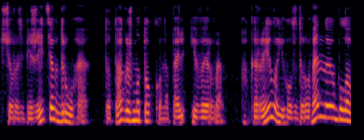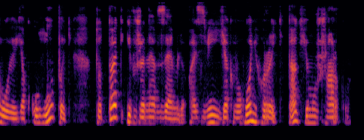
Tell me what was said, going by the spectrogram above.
Що розбіжиться вдруге, то так жмоток конопель і вирве. А Кирило його здоровенною булавою, як улупить, то так і вжене в землю, а змій, як вогонь горить, так йому жарко.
